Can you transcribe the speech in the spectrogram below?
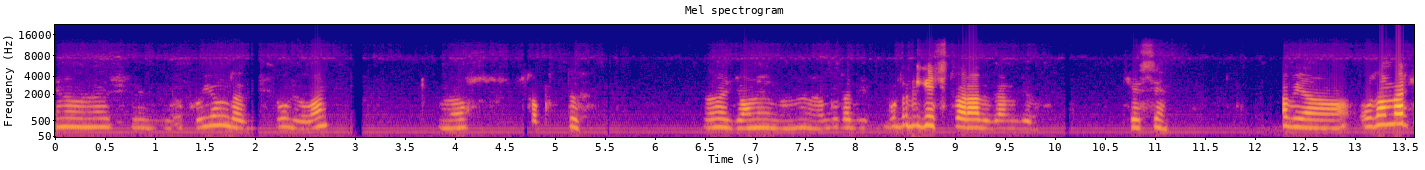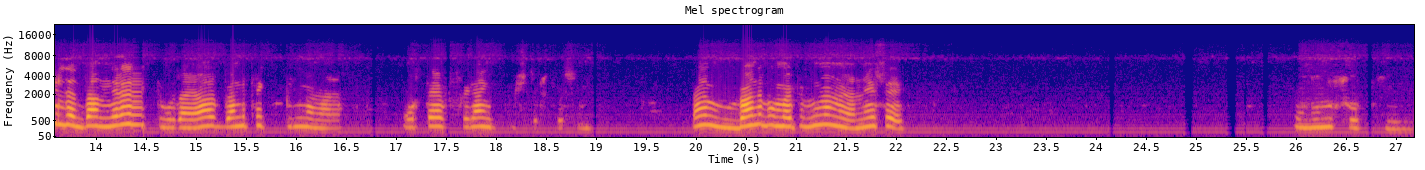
Şimdi onu şey koyuyorum da bir şey oluyor lan. Mouse sapıttı. Böyle canlı yayın- Burada bir, burada bir geçit var abi ben biliyorum. Kesin. Abi ya. Ozan Berkil de daha nerede bitti burada ya? Ben de pek bilmem yani. Ortaya falan gitmiştir kesin. Ben, ben de bu map'i bilmem ya. Neyse. Onu satayım.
